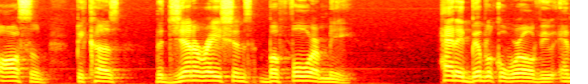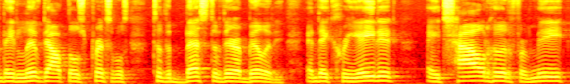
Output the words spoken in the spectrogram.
awesome because the generations before me had a biblical worldview and they lived out those principles to the best of their ability. And they created a childhood for me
